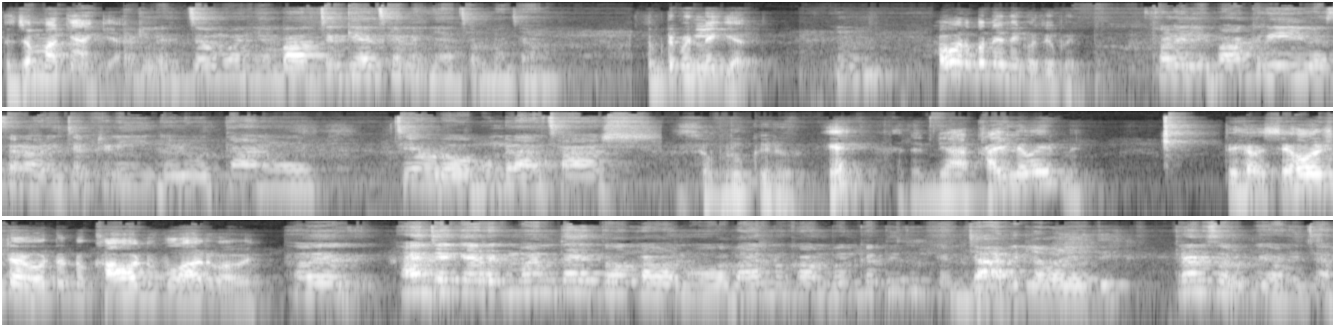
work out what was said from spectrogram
તો જમવા ક્યાં ગયા? એટલે જમવા ત્યાં બાર જગ્યા છે ને ત્યાં જમવા જવાનું. તમે ટિફિન લઈ ગયા. ખબર બને નહીં કોઈ ટિફિન? તળેલી ભાખરી લસણવાળી ચટણી ગળું થાણું ચેવડો ભૂંગળા છાશ. જબરું કર્યું. હે? ત્યાં ખાઈ લેવાય ને. તે સેવન સ્ટાર હોટલનું ખાવાનું બહુ સારું આવે. હવે સાંજે ક્યારેક મન થાય તો ખાવાનું. હવે બહારનું ખાવાનું બંધ કરી દીધું કે ચા કેટલા વાળી હતી? ત્રણસો રૂપિયાવાળી ચા.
